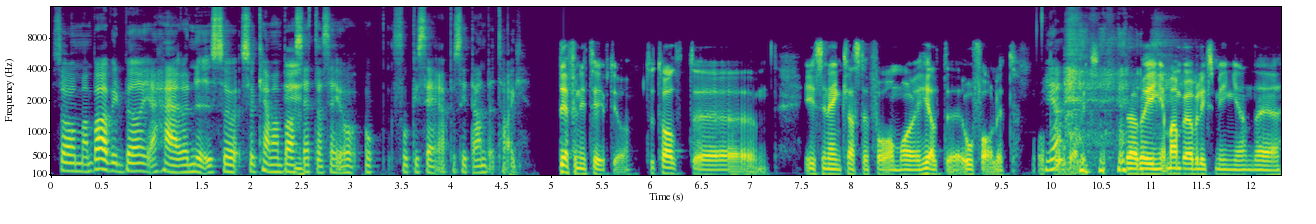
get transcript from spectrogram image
Så om man bara vill börja här och nu så, så kan man bara mm. sätta sig och, och fokusera på sitt andetag? Definitivt ja, totalt eh, i sin enklaste form och helt eh, ofarligt. Att ja. prova, liksom. behöver ingen, man behöver liksom ingen, eh,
